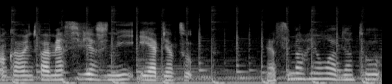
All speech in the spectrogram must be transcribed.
Encore une fois, merci Virginie et à bientôt. Merci Marion, à bientôt.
